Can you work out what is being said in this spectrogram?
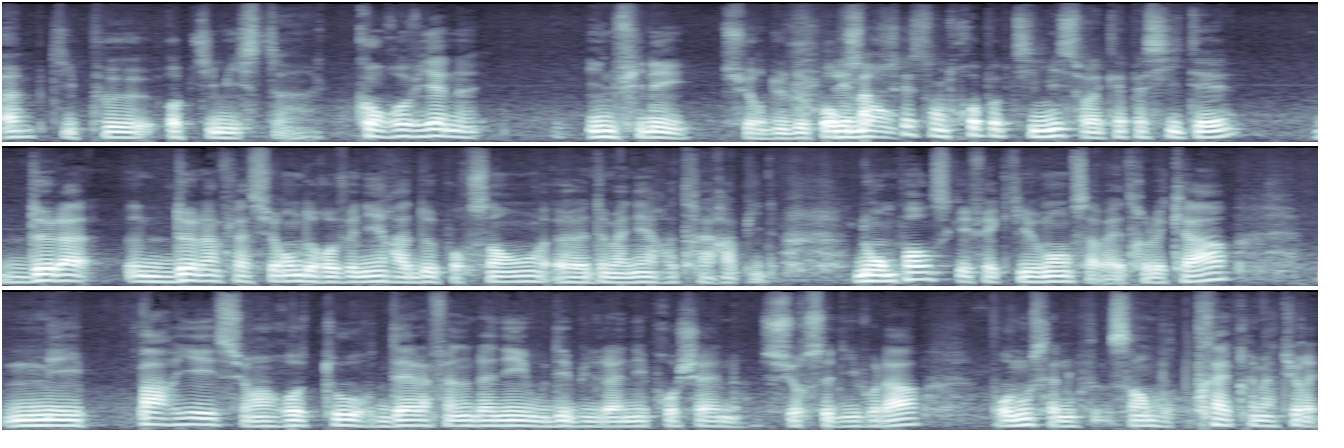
un petit peu optimiste. Qu'on revienne in fine sur du 2%. Les marchés sont trop optimistes sur la capacité. de la- de l'inflation de revenir à 2% euh, de manière très rapide. Nous, on pense qu'effectivement, ça va être le cas, mais parier sur un retour dès la fin de l'année ou début de l'année prochaine sur ce niveau-là, pour nous, ça nous semble très prématuré.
